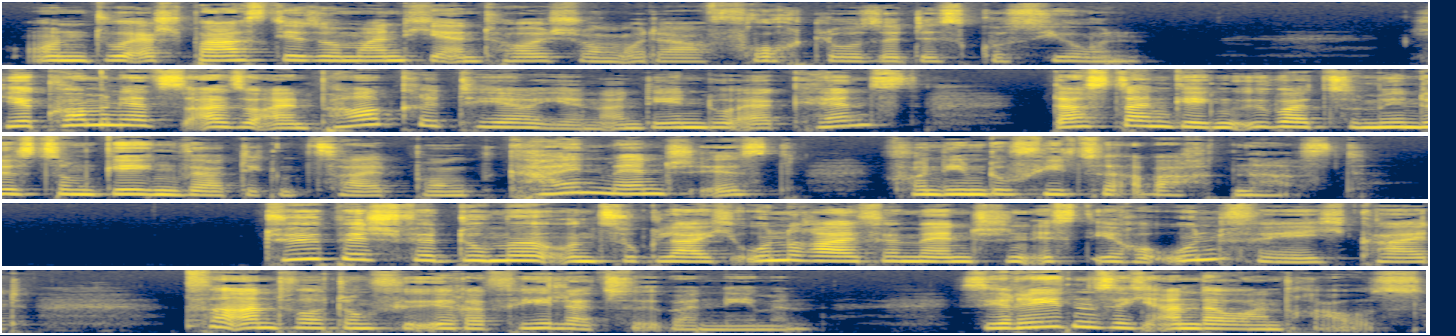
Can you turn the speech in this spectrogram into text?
Und du ersparst dir so manche Enttäuschung oder fruchtlose Diskussion. Hier kommen jetzt also ein paar Kriterien, an denen du erkennst, dass dein Gegenüber zumindest zum gegenwärtigen Zeitpunkt kein Mensch ist, von dem du viel zu erwarten hast. Typisch für dumme und zugleich unreife Menschen ist ihre Unfähigkeit, Verantwortung für ihre Fehler zu übernehmen. Sie reden sich andauernd raus.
